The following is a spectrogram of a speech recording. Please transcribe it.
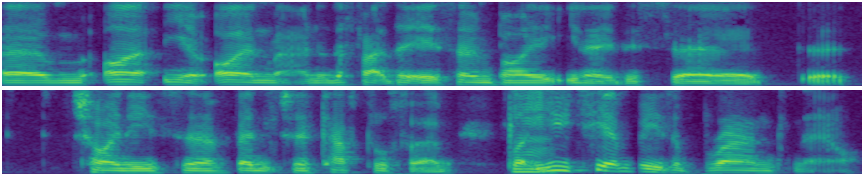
um, I, you know Ironman and the fact that it's owned by you know this uh, uh, Chinese uh, venture capital firm. It's like Hmm. UTMB is a brand now.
